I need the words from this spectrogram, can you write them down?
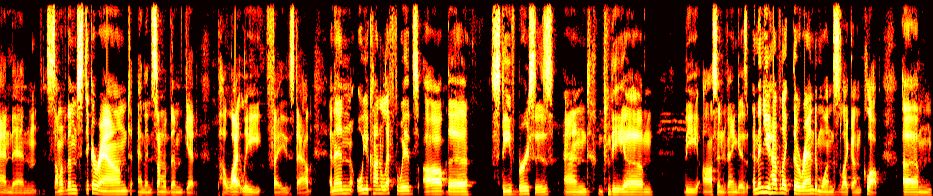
and then some of them stick around, and then some of them get politely phased out, and then all you're kind of left with are the Steve Bruces and the um, the Arsene Wengers, and then you have like the random ones like um Klopp. Um,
